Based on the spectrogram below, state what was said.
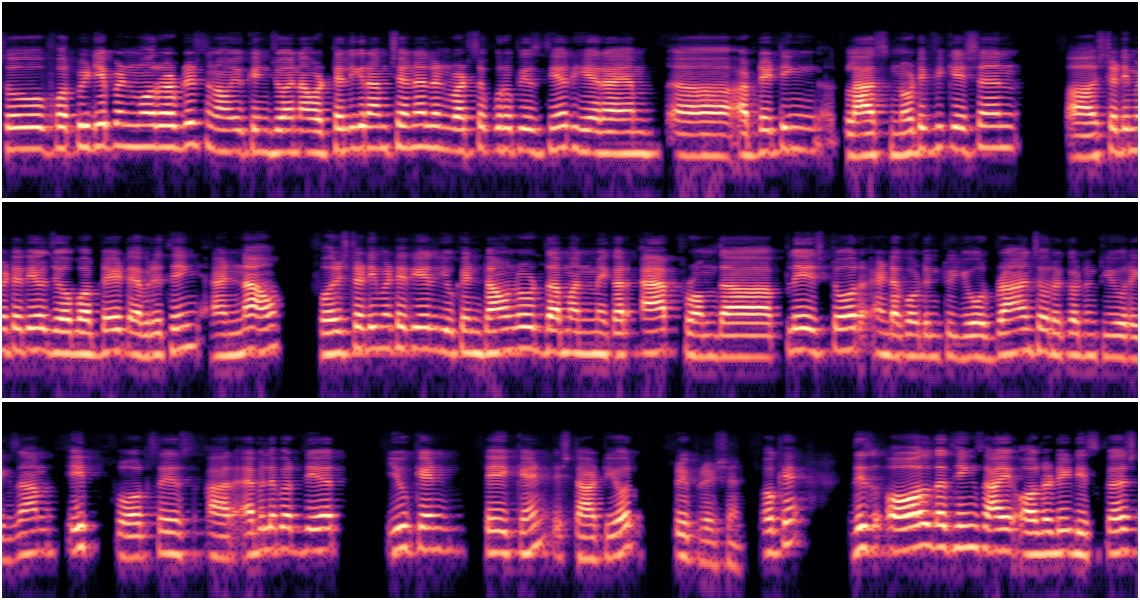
so for PDF and more updates, now you can join our Telegram channel and WhatsApp group is there. Here I am uh, updating class notification, uh, study material, job update, everything. And now for study material, you can download the Mann Maker app from the Play Store and according to your branch or according to your exam, if courses are available there, you can take and start your preparation. Okay. These all the things I already discussed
